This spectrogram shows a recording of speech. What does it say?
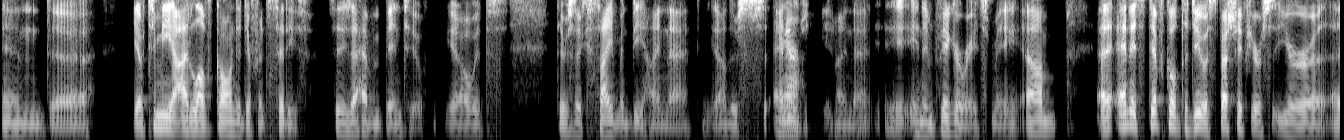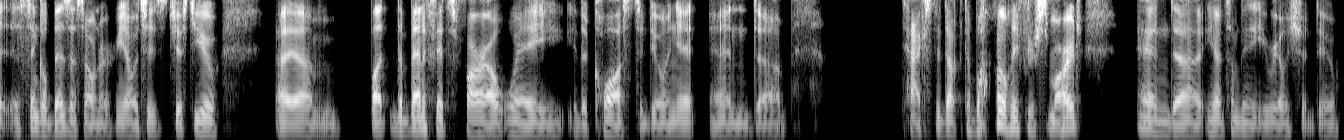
and uh, you know, to me, I love going to different cities, cities I haven't been to. You know, it's there's excitement behind that. You know, there's energy yeah. behind that. It, it invigorates me. Um, and, and, it's difficult to do, especially if you're you're a, a single business owner. You know, it's, it's just you. Um, but the benefits far outweigh the cost to doing it and uh, tax deductible if you're smart and uh, you know it's something that you really should do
